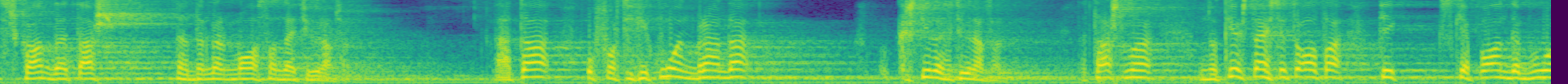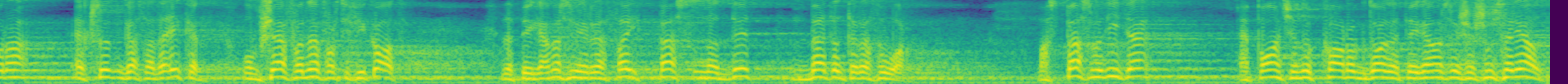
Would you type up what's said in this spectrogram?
të shkon dhe tash të ndërmerr masa ndaj tyre, apo. Dhe ata u fortifikuan brenda kështjellat e tyre, apo. Dhe tashmë nuk ishte ajo situata ti s'ke pa ndë bura e kështët nga sa dhe ikën. U mshefën në fortifikatë. Dhe pejgamberi s.a.s. i rrethoi 15 ditë mbetën të rrethuar. Mas 15 dite, e panë që nuk ka rrugëdalje dhe pejgamberi s.a.s. ishte shumë serioz,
